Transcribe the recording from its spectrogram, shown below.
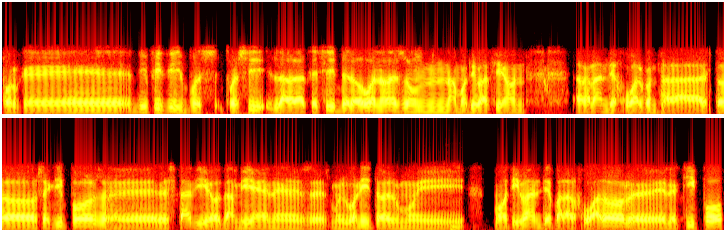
porque difícil, pues, pues sí, la verdad que sí, pero bueno, es una motivación grande jugar contra estos equipos. Eh, el estadio también es, es, muy bonito, es muy motivante para el jugador, eh, el equipo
